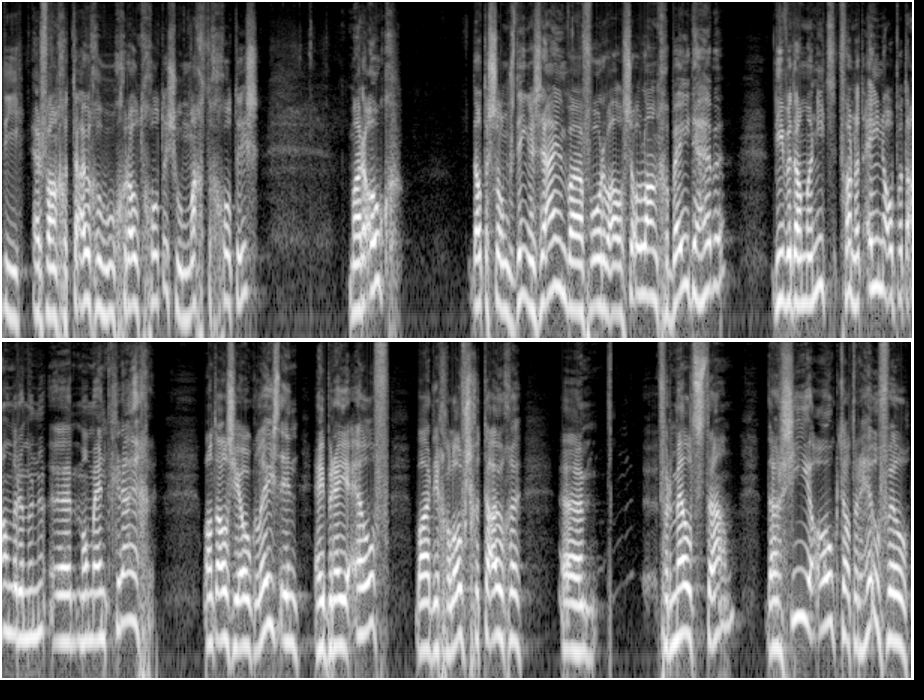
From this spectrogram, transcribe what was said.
die ervan getuigen hoe groot God is, hoe machtig God is, maar ook dat er soms dingen zijn waarvoor we al zo lang gebeden hebben, die we dan maar niet van het ene op het andere uh, moment krijgen. Want als je ook leest in Hebreeën 11, waar die geloofsgetuigen uh, vermeld staan, daar zie je ook dat er heel veel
